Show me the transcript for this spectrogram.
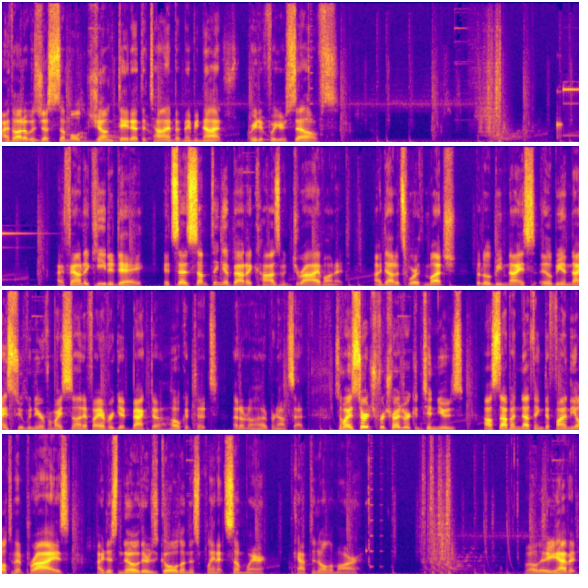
I thought it was just some old junk data at the time, but maybe not. Read it for yourselves. I found a key today. It says something about a cosmic drive on it. I doubt it's worth much, but it'll be nice. It'll be a nice souvenir for my son if I ever get back to Hokatit. I don't know how to pronounce that. So my search for treasure continues. I'll stop at nothing to find the ultimate prize. I just know there's gold on this planet somewhere. Captain Olimar. Well, there you have it.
